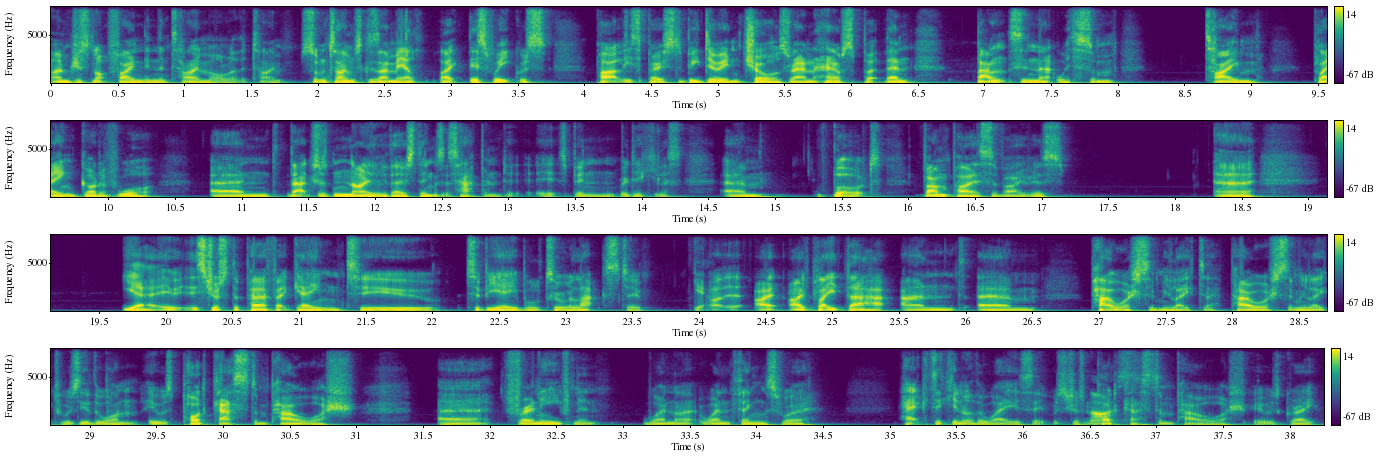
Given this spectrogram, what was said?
I'm just not finding the time all of the time. Sometimes because I'm ill. Like this week was partly supposed to be doing chores around the house, but then balancing that with some time playing God of War, and that just neither of those things has happened. It- It's been ridiculous. Um, but Vampire Survivors, uh, yeah, it, it's just the perfect game to to be able to relax to. Yeah. I, I, I played that and um, Power Wash Simulator. Power Wash Simulator was the other one. It was podcast and Power Wash uh, for an evening when I, when things were hectic in other ways. It was just Nice. podcast and Power Wash. It was great.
